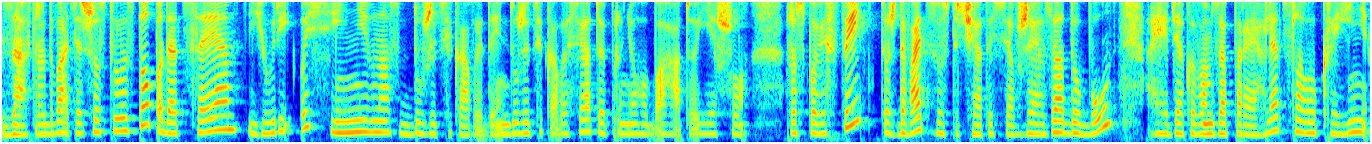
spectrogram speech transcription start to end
завтра, 26 листопада, це Юрій Осінній. В нас дуже цікавий день, дуже цікаве свято, і про нього багато є що розповісти. Тож давайте зустрічатися вже за добу. А я дякую вам за перегляд. Слава Україні!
